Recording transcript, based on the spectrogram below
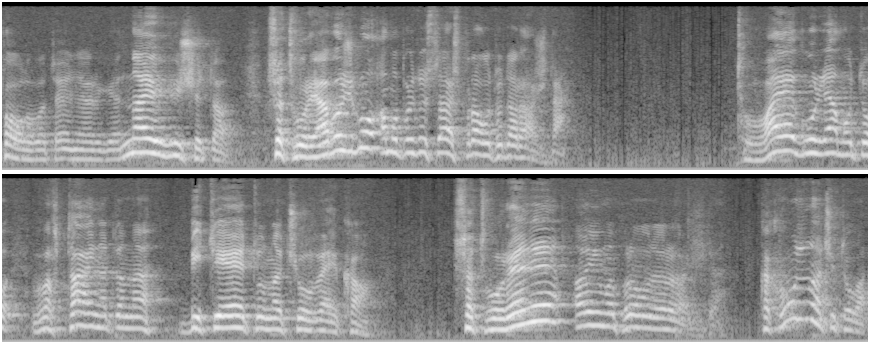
Половата енергия, най-висшата. Сътворяваш го, ама предоставяш правото да ражда. Това е голямото в тайната на битието на човека. Сътворене, а има право да ражда. Какво значи това?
